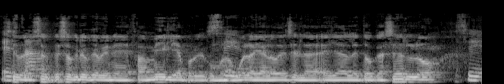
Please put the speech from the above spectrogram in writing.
Mm. Sí, eso, eso creo que viene de familia, porque como la Sí. abuela ya lo es, ella, ella le toca serlo. Sí,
